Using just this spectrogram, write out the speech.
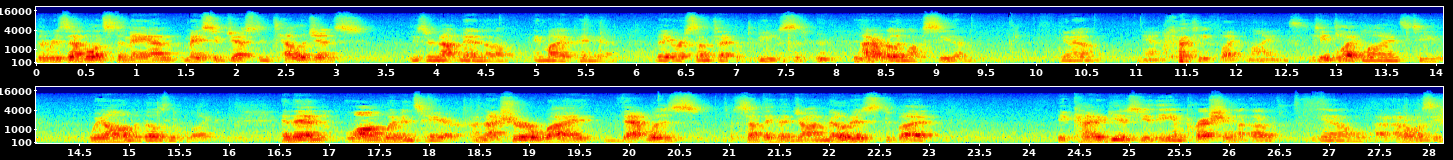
the resemblance to man may suggest intelligence. These are not men, though, in my opinion. They are some type of beast. I don't really want to see them. You know, Yeah. Teeth like lions. teeth teeth like lions' teeth. We all know what those look like. And then long women's hair. I'm not sure why that was something that John noticed, but it kind of gives you the impression of, you know, I I don't want to say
